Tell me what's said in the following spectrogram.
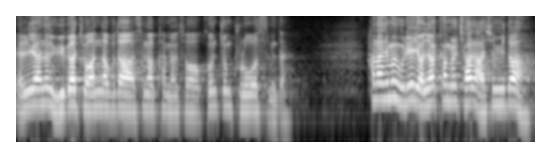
엘리야는 위가 좋았나 보다 생각하면서 그건 좀 부러웠습니다. 하나님은 우리의 연약함을 잘 아십니다.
